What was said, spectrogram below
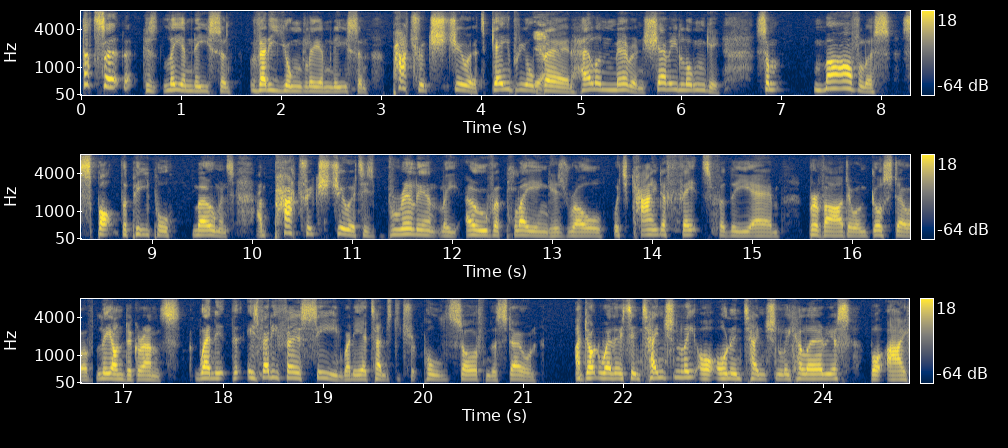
that's it." Because Liam Neeson, very young Liam Neeson, Patrick Stewart, Gabriel yeah. Byrne, Helen Mirren, Cherie Lunghi, some marvelous spot the people moments. And Patrick Stewart is brilliantly overplaying his role, which kind of fits for the um, bravado and gusto of Leondegrance. When it, his very first scene, when he attempts to tr- pull the sword from the stone, I don't know whether it's intentionally or unintentionally hilarious, but I,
